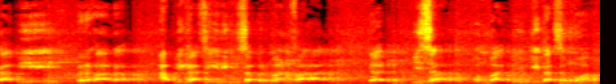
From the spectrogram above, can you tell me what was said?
kami berharap aplikasi ini bisa bermanfaat dan bisa membantu kita semua.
